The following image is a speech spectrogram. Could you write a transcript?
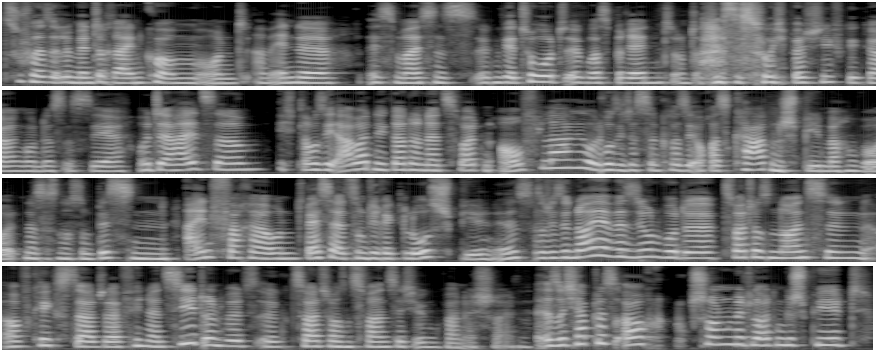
Zufallselemente reinkommen und am Ende ist meistens irgendwer tot, irgendwas brennt und alles ist furchtbar schiefgegangen und das ist sehr unterhaltsam. Ich glaube, sie arbeiten hier gerade an der zweiten Auflage, wo sie das dann quasi auch als Kartenspiel machen wollten, dass es noch so ein bisschen einfacher und besser zum direkt losspielen ist. Also diese neue Version wurde 2019 auf Kickstarter finanziert und wird äh, 2020 irgendwann erscheinen. Also ich habe das auch schon mit Leuten gespielt,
